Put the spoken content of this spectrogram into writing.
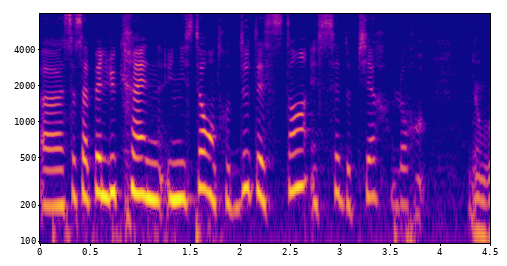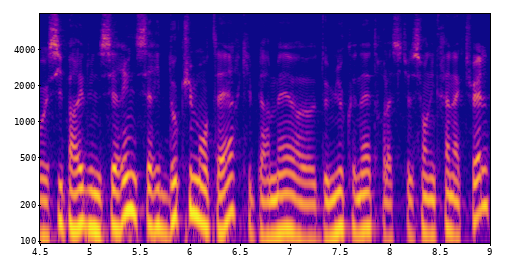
Euh, ça s'appelle L'Ukraine, une histoire entre deux destins, et c'est de Pierre Laurent. Et on va aussi parler d'une série, une série documentaire qui permet euh, de mieux connaître la situation en Ukraine actuelle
